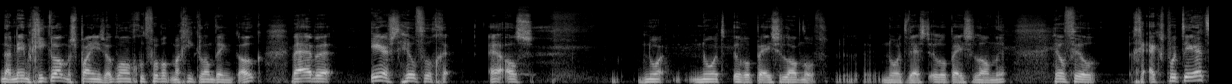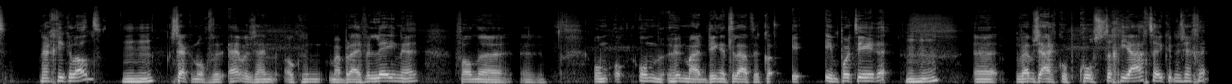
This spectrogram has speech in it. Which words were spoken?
nou, neem Griekenland, maar Spanje is ook wel een goed voorbeeld, maar Griekenland denk ik ook. Wij hebben eerst heel veel eh, als Noor- Noord-Europese landen of eh, Noordwest-Europese landen heel veel geëxporteerd naar Griekenland. Mhm. Sterker nog, we, hè, we zijn ook hun maar blijven lenen van, eh, eh, om, om hun maar dingen te laten importeren. Mhm. We hebben ze eigenlijk op kosten gejaagd, zou je kunnen zeggen.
